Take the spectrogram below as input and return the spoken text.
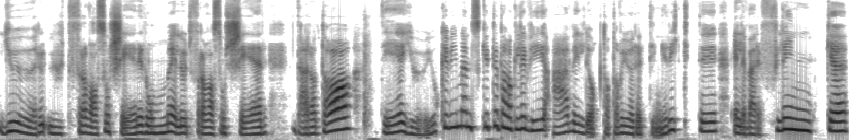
gjøre ut fra hva som skjer i rommet, eller ut fra hva som skjer der og da, det gjør jo ikke vi mennesker til daglig. Vi er veldig opptatt av å gjøre ting riktig, eller være flinke,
